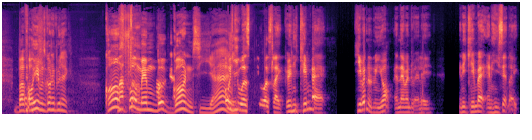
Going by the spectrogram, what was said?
But for him, it's gonna be like, confirm member gone, sial. Oh, he was he was like when he came back, he went to New York and then went to LA, and he came back and he said like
